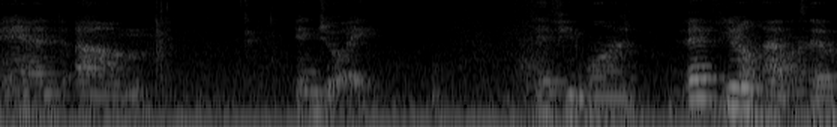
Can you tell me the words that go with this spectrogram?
and um, enjoy. If you want. If You don't have to.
